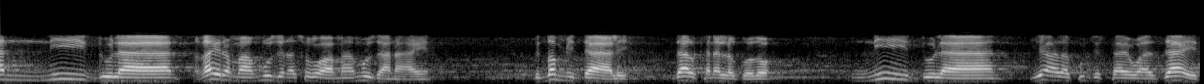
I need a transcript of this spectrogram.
annidulaan gayra mahmuuzin isagoo ah mahmuuz aan ahayn bidami daali daalkana la godo nidulaan ya-da ku jirtaay waa zaa'id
